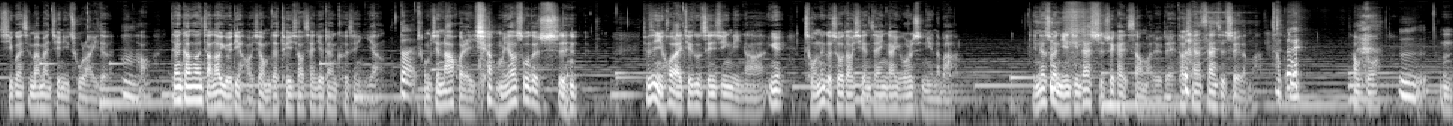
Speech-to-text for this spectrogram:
习惯是慢慢建立出来的。嗯，好。但刚刚讲到有一点好像我们在推销三阶段课程一样。对，我们先拉回来一下，我们要说的是，就是你后来接触身心灵啊，因为从那个时候到现在应该有二十年了吧？你那时候很年轻，大概十岁开始上嘛，对不对？到现在三十岁了嘛，差不多，差不多。嗯嗯，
